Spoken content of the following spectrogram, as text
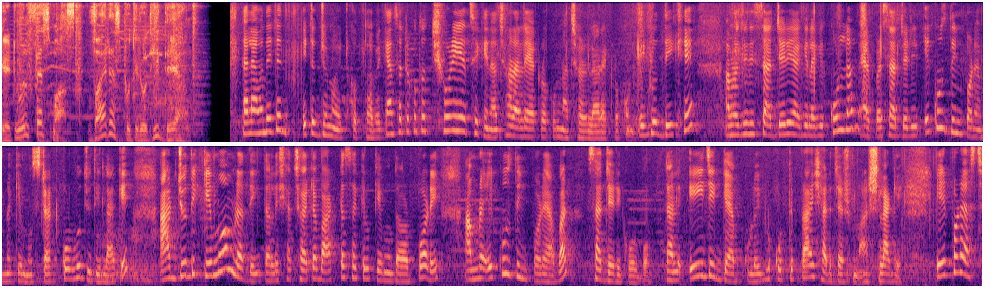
গেটওয়েল ফেস মাস্ক ভাইরাস প্রতিরোধী দেয়াল। তাহলে আমাদের এটা, এটার জন্য ওয়েট করতে হবে। ক্যান্সারটা কোথাও ছড়িয়েছে কিনা, ছড়ালে একরকম, না ছড়ালে আর একরকম এগুলো দেখে আমরা যদি সার্জারি আগে লাগে করলাম, এরপর সার্জারির একুশ দিন পরে আমরা কেমো স্টার্ট করব যদি লাগে। আর যদি কেমো আমরা দিই, তাহলে ছয়টা বা আটটা সাইকেল কেমো দেওয়ার পরে আমরা একুশ দিন পরে আবার সার্জারি করব। তাহলে এই যে গ্যাপগুলো এগুলো করতে প্রায় সাড়ে চার মাস লাগে। এরপরে আসছে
